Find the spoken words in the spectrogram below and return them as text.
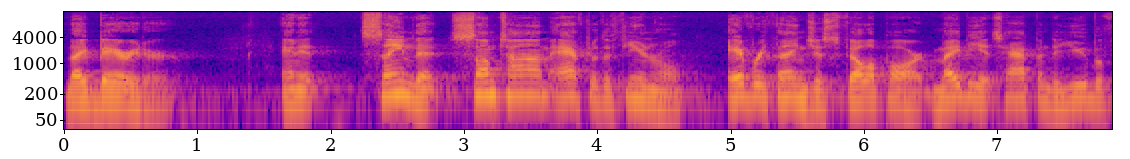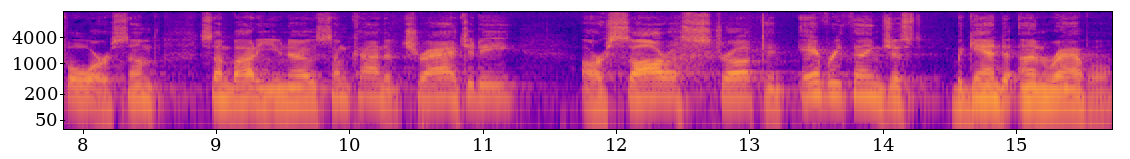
They buried her. And it seemed that sometime after the funeral, everything just fell apart. Maybe it's happened to you before or some, somebody you know, some kind of tragedy or sorrow struck, and everything just began to unravel.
